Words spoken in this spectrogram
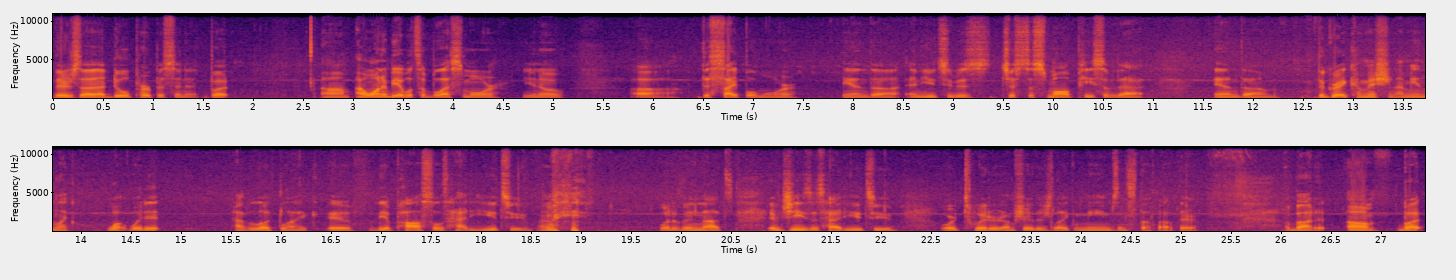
there's a dual purpose in it. But um, I want to be able to bless more, you know, uh, disciple more, and uh, and YouTube is just a small piece of that. And um, the Great Commission, I mean, like, what would it have looked like if the apostles had YouTube? I mean, would have been nuts if Jesus had YouTube or Twitter. I'm sure there's like memes and stuff out there about it. Um, but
